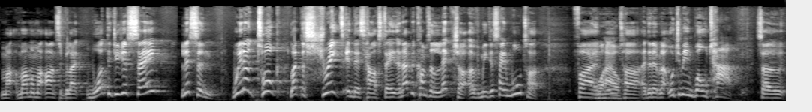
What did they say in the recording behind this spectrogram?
My mum and my aunts would be like, what did you just say? Listen, we don't talk like the streets in this house, Dane, and that becomes a lecture over me just saying water. Fine, Wow. water. And then they'll be like, what do you mean, water? So,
